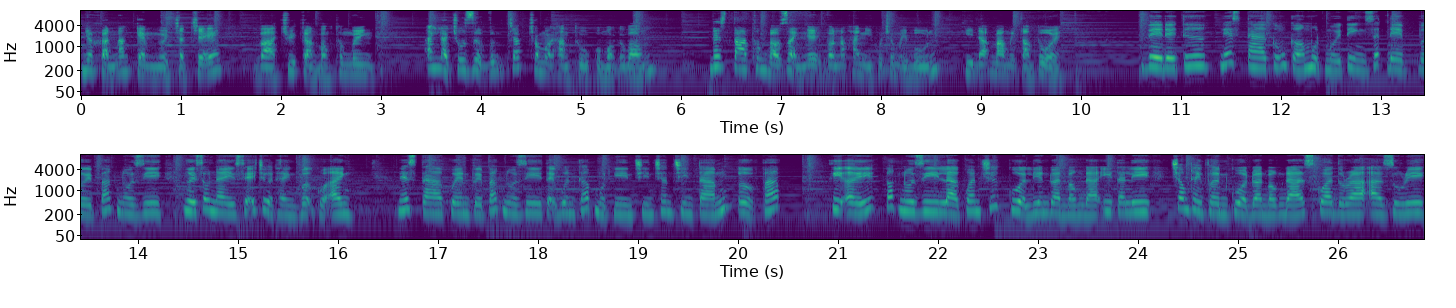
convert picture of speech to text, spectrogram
nhờ khả năng kèm người chặt chẽ và truy cản bóng thông minh. Anh là chỗ dựa vững chắc cho mọi hàng thủ của mọi đội bóng. Nesta thông báo giải nghệ vào năm 2014 khi đã 38 tuổi. Về đời tư, Nesta cũng có một mối tình rất đẹp với Park Noji, người sau này sẽ trở thành vợ của anh. Nesta quen với Park Noji tại World Cup 1998 ở Pháp. Khi ấy, Park Noji là quan chức của Liên đoàn bóng đá Italy trong thành phần của đoàn bóng đá Squadra Azzurri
